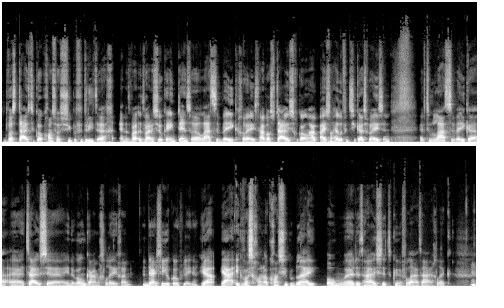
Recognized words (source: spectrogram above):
het was thuis natuurlijk ook gewoon zo super verdrietig. En het, wa het waren zulke intense laatste weken geweest. Hij was thuis gekomen. Hij, hij is nog heel even in het ziekenhuis geweest. En heeft toen de laatste weken eh, thuis in de woonkamer gelegen. En daar is hij ook overleden. Ja, ja ik was gewoon ook gewoon super blij om uh, dit huis te kunnen verlaten eigenlijk. Ja.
